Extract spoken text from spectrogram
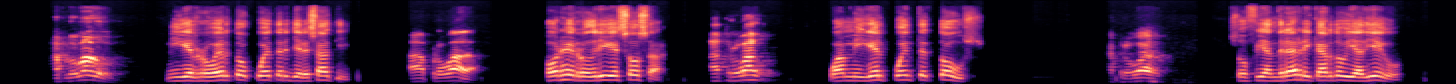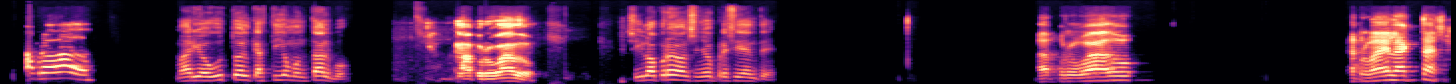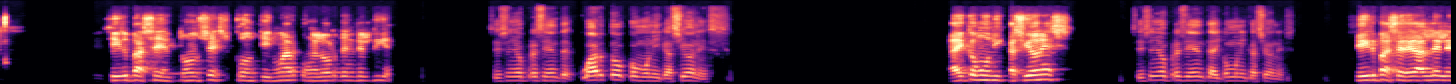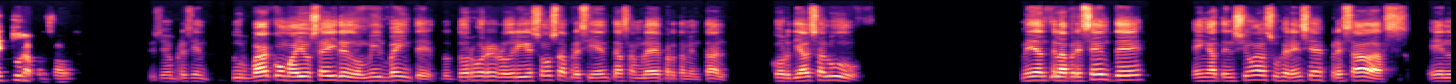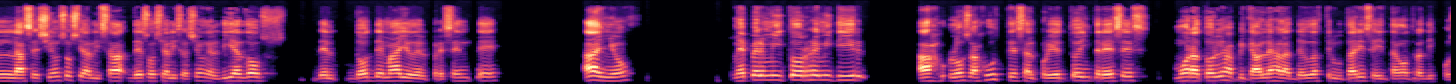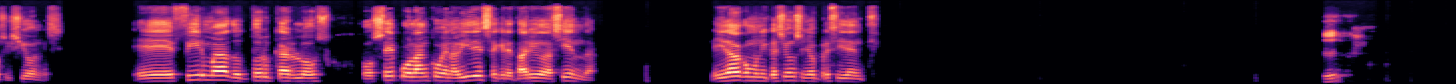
Aprobado. Miguel Roberto Cueter Yeresati, Aprobada. Jorge Rodríguez Sosa, Aprobado. Juan Miguel Puente Tous, Aprobado. Sofía Andrea Ricardo Villadiego, Aprobado. Mario Augusto del Castillo Montalvo. Aprobado. Sí lo aprueban, señor presidente. Aprobado. Aprobada el acta. Sírvase entonces continuar con el orden del día. Sí, señor presidente. Cuarto, comunicaciones. Hay comunicaciones. Sí, señor presidente, hay comunicaciones. Sírvase de darle lectura, por favor. Sí, señor presidente. Turbaco, mayo 6 de 2020. Doctor Jorge Rodríguez Sosa, presidente de Asamblea Departamental. Cordial saludo. Mediante la presente, en atención a las sugerencias expresadas en la sesión socializa- de socialización el día 2 del 2 de mayo del presente año, me permito remitir los ajustes al proyecto de intereses moratorios aplicables a las deudas tributarias y se dictan otras disposiciones. Eh, firma doctor Carlos José Polanco Benavides, secretario de Hacienda. Leída la comunicación, señor presidente.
